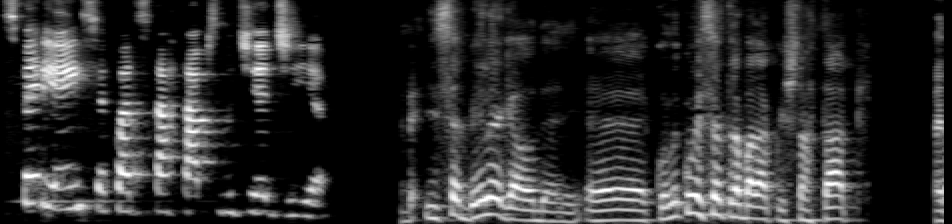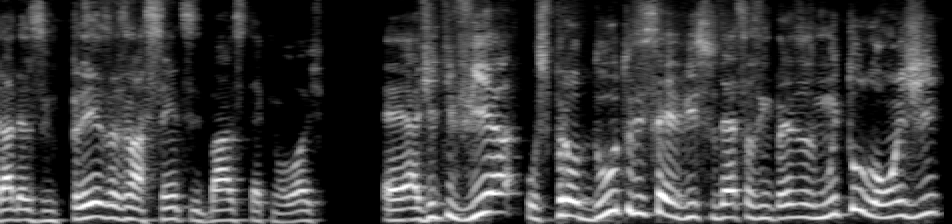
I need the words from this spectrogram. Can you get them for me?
experiência com as startups no dia a dia. Isso é bem legal, Dani. É, quando eu comecei a trabalhar com startup, na verdade, as empresas nascentes de base tecnológica, é, a gente via os produtos e serviços dessas empresas muito longe.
